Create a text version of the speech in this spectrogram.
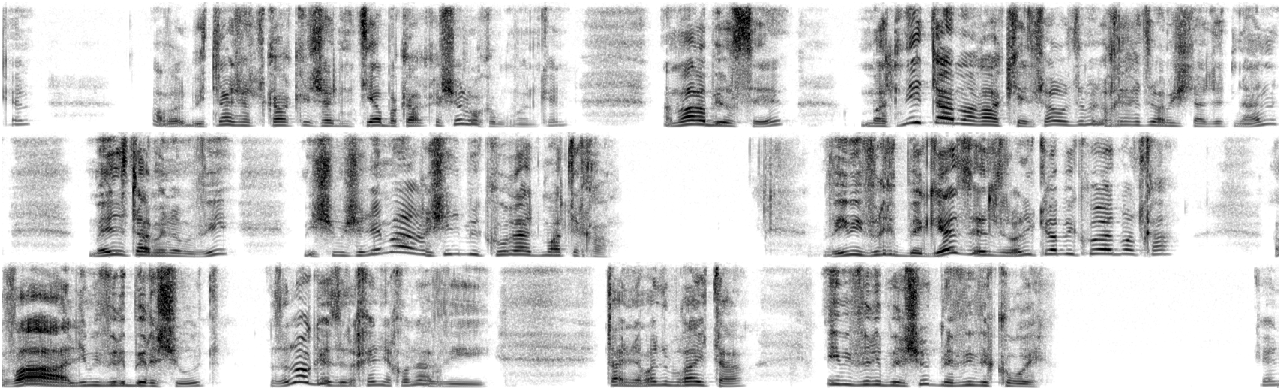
כן? אבל בתנאי שהנטייה בקרקע שלו כמובן, כן? אמר רבי יוסף, מתנית אמרה כן, אפשר להוכיח את זה במשנה דתנן, מאיזה טעם אינו מביא? משום שנאמר ראשית ביקורי אדמתך. ואם הבריך בגזל זה לא נקרא ביקורי אדמתך. אבל אם הבריך ברשות, זה לא גזל, לכן יכול להביא. תניא, למדנו ברייתא, אם הבריך ברשות מביא וקורא. כן?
